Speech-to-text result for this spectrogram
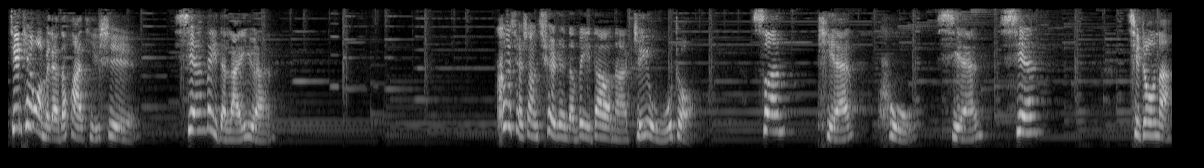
今天我们聊的话题是鲜味的来源。科学上确认的味道呢，只有五种：酸、甜、苦、咸、鲜。其中呢，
